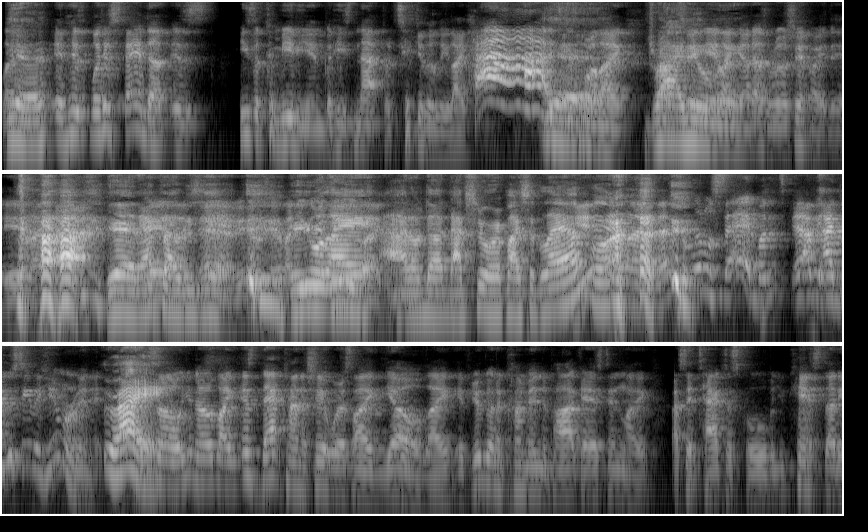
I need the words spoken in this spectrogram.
Like, Yeah. And his with his stand up is he's a comedian, but he's not particularly like ha. It's just Yeah. more like Dry oh, shit, humor. Yeah, like yo, that's real shit right there. Yeah, like, ah. yeah, that Yeah, type like, of shit. you know? Like, you you gonna like, leave, like, I don't know, not sure if I should laugh Yeah, or like, that's a little sad, but it's. I mean, I do see the humor in it. right. So you know, like it's that kind of shit where it's like, yo, like if you're gonna come into podcasting, like I said, tax is cool, but you can't study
